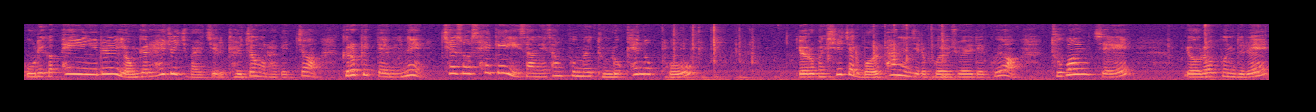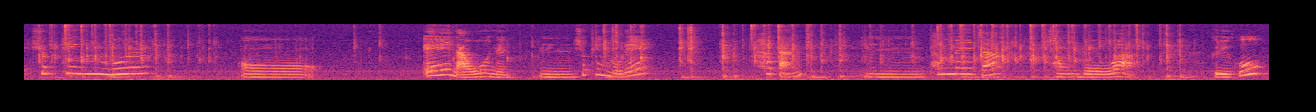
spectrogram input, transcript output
우리가 페이를 연결을 해줄지 말지를 결정을 하겠죠. 그렇기 때문에 최소 3개 이상의 상품을 등록해 놓고 여러분 실제로 뭘 파는지를 보여줘야 되고요. 두 번째, 여러분들의 쇼핑몰 어, 에 나오는 음, 쇼핑몰의 하단 음, 판매자 정보와 그리고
